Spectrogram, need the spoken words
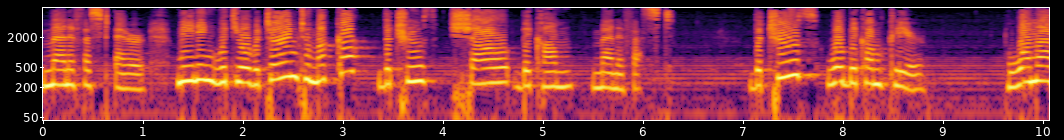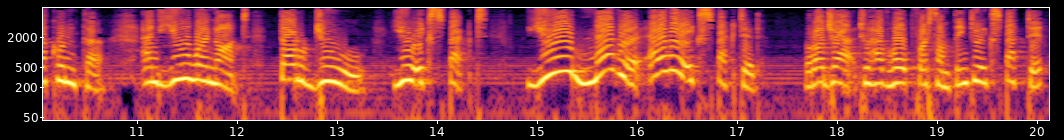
manifest error meaning with your return to Makkah the truth shall become manifest the truth will become clear وما كنت and you were not ترجو you expect you never ever expected raja, to have hope for something, to expect it.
